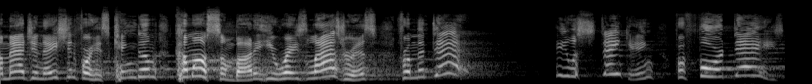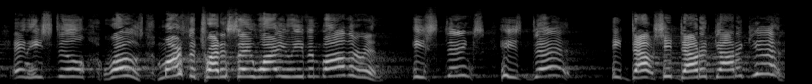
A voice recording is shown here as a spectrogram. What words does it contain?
imagination for His kingdom? Come on, somebody. He raised Lazarus from the dead. He was stinking for four days and he still rose. Martha tried to say, Why are you even bothering? He stinks. He's dead. He doubt, she doubted God again.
